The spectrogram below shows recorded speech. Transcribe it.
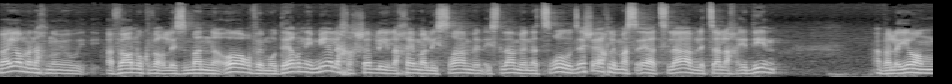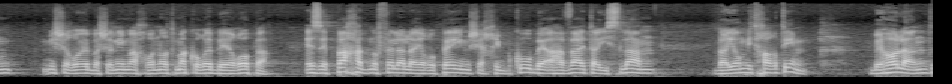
והיום אנחנו עברנו כבר לזמן נאור ומודרני, מי ילך עכשיו להילחם על אסלאם, אסלאם ונצרות? זה שייך למסעי הצלב, לצלאח א-דין. אבל היום, מי שרואה בשנים האחרונות מה קורה באירופה, איזה פחד נופל על האירופאים שחיבקו באהבה את האסלאם והיום מתחרטים. בהולנד,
